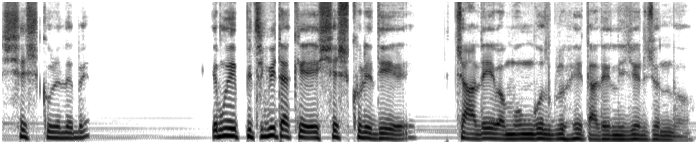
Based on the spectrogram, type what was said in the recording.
শেষ করে দেবে এবং এই পৃথিবীটাকে শেষ করে দিয়ে চাঁদে বা মঙ্গল গ্রহে তাদের নিজের জন্য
